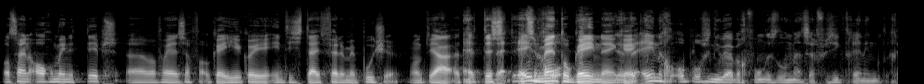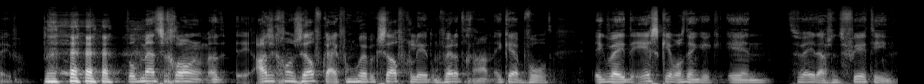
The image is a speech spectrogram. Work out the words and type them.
Wat zijn algemene tips waarvan je zegt van, oké, okay, hier kun je intensiteit verder mee pushen? Want ja, het, het is, een mental game, denk de, ik. De enige oplossing die we hebben gevonden is dat mensen echt fysiek training moeten geven. Tot mensen gewoon, als ik gewoon zelf kijk van hoe heb ik zelf geleerd om verder te gaan. Ik heb bijvoorbeeld, ik weet de eerste keer was denk ik in 2014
